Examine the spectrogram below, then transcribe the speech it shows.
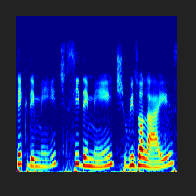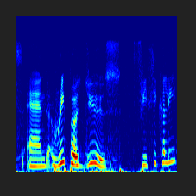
take the image, see the image, visualize, and reproduce physically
